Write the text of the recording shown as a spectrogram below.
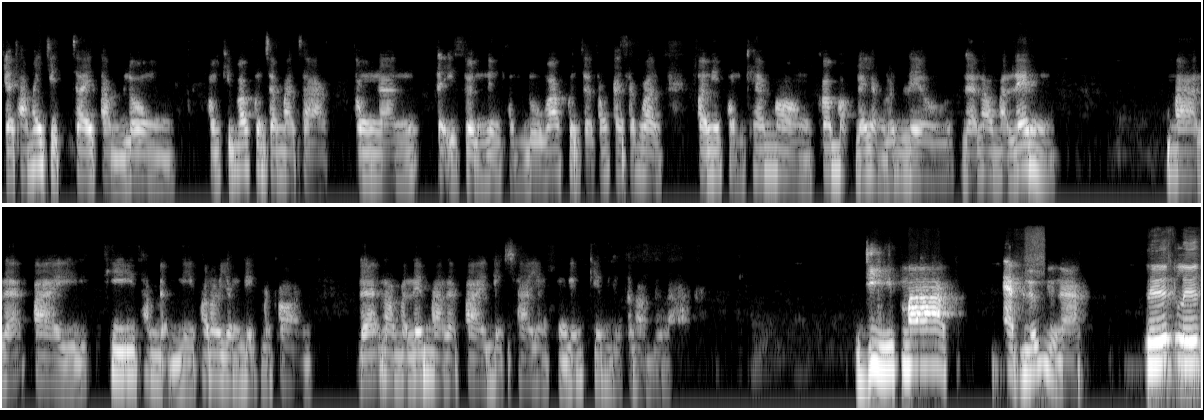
อย่าทำให้จิตใจต่ำลง ผมคิดว่าคุณจะมาจาก ตรงนั้น แต่อีกส่วนหนึ่งผมรู้ว่าคุณจะต้องไปสักวัน ตอนนี้ผมแค่มองก็บอกได้อย่างรวดเร็ว และเรามาเล่น มาและไปที่ทำแบบนี้ เพราะเรายังเด็กมาก่อน และเรามาเล่นมาและไปเด็กชายยังคงเล่นเกมอยู่ตลอดเวลาดีมากแอบลึกอยู่นะ ลึกลึก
